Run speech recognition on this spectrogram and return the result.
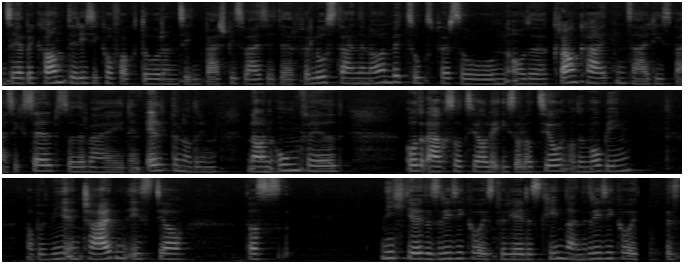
Sehr bekannte Risikofaktoren sind beispielsweise der Verlust einer nahen Bezugsperson oder Krankheiten, sei dies bei sich selbst oder bei den Eltern oder im nahen Umfeld oder auch soziale Isolation oder Mobbing. Aber wie entscheidend ist ja, dass nicht jedes Risiko ist für jedes Kind ein Risiko. Es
